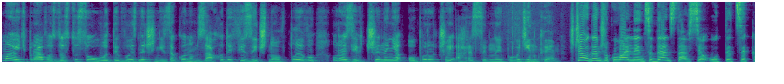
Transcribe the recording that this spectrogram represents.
мають право застосовувати визначені законом заходи фізичного впливу у разі вчинення опору чи агресивної поведінки. Ще один шокувальний інцидент стався у ТЦК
